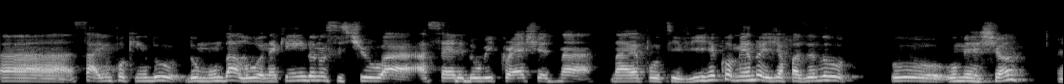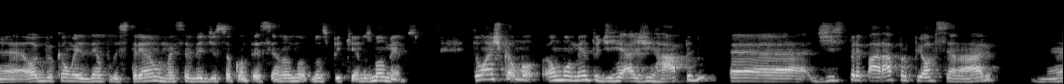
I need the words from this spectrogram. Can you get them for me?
uh, sair um pouquinho do, do mundo da lua, né? Quem ainda não assistiu a, a série do We Crashed na, na Apple TV, recomendo aí, já fazendo o, o merchan. É, óbvio que é um exemplo extremo, mas você vê disso acontecendo no, nos pequenos momentos. Então, acho que é um, é um momento de reagir rápido, é, de se preparar para o pior cenário, né?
